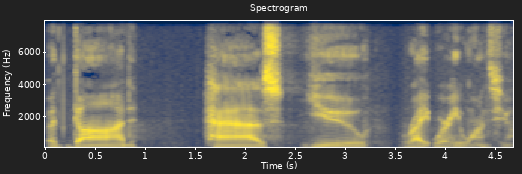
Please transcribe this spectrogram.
But God has you right where He wants you.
